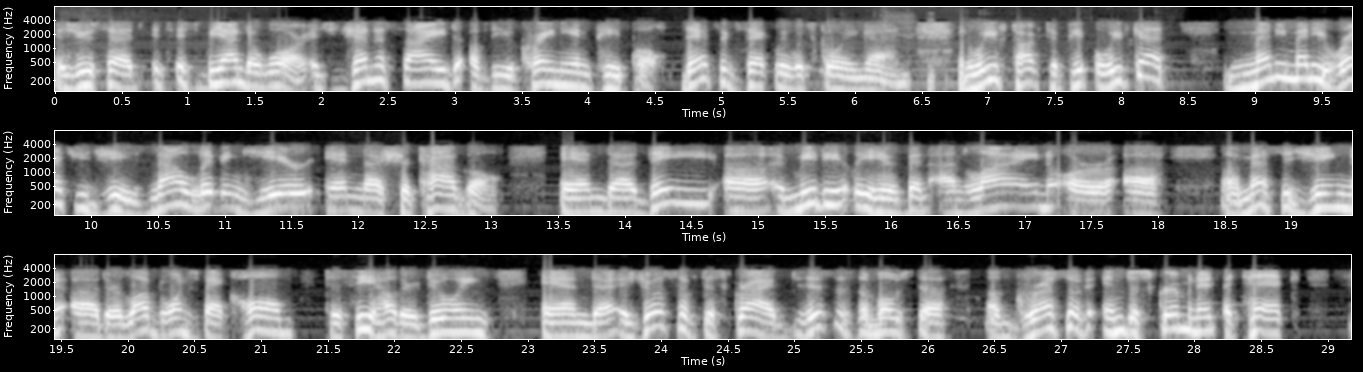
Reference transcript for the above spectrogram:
as you said, it's, it's beyond a war. It's genocide of the Ukrainian people. That's exactly what's going on. And we've talked to people. We've got many, many refugees now living here in uh, Chicago. And uh, they uh, immediately have been online or uh, uh, messaging uh, their loved ones back home to see how they're doing. And as Joseph described, this is the most aggressive, indiscriminate attack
